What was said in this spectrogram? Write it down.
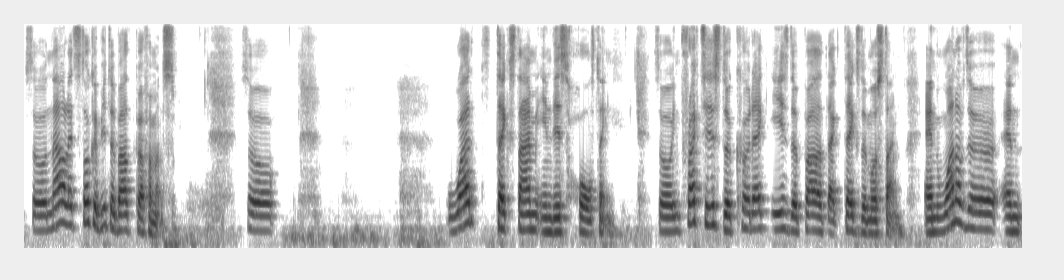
So now let's talk a bit about performance. So what takes time in this whole thing? So in practice, the codec is the part that takes the most time. And one of the and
